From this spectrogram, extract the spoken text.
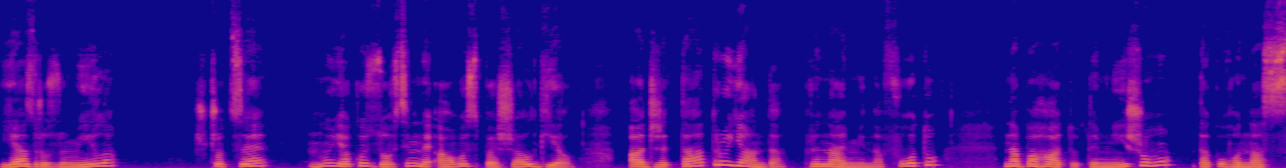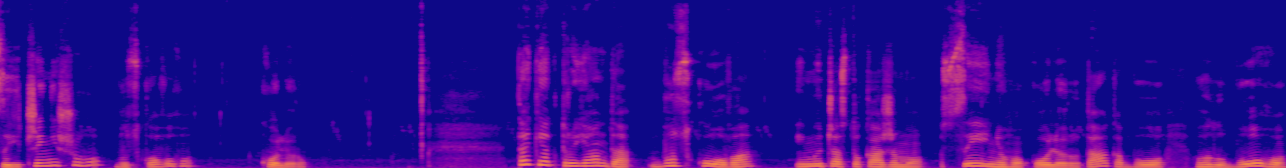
я зрозуміла, що це ну, якось зовсім не Our Special Girl. Адже та троянда, принаймні на фото, набагато темнішого, такого насиченішого бузкового кольору. Так як троянда бузкова, і ми часто кажемо синього кольору, так, або голубого,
